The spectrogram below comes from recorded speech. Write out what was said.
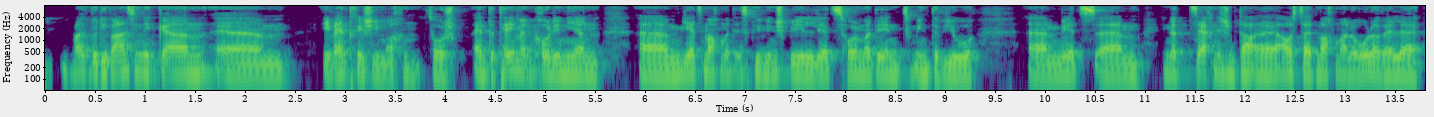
ich, ja. würde ich wahnsinnig gern ähm, Eventregie machen, so Entertainment koordinieren. Ähm, jetzt machen wir das Gewinnspiel, jetzt holen wir den zum Interview. Ähm, jetzt ähm, in der technischen Ta äh, Auszeit machen wir eine Ola-Welle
